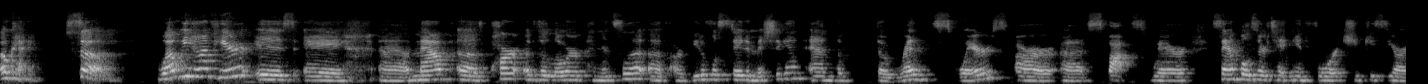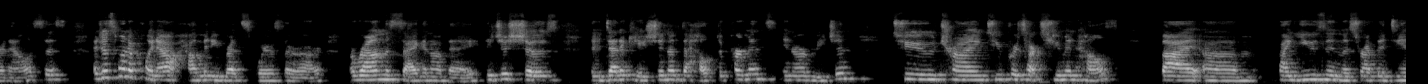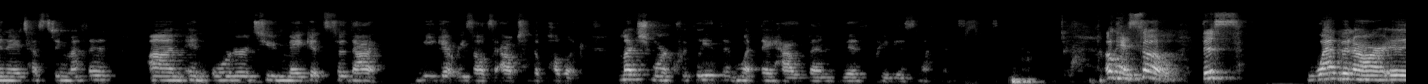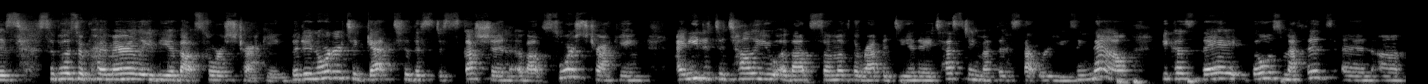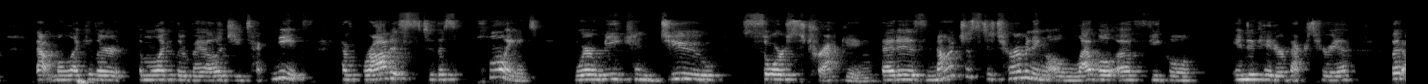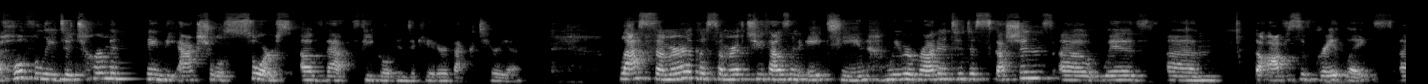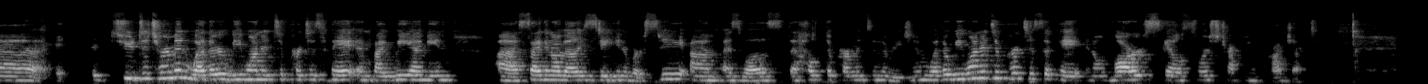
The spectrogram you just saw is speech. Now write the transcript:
Okay, so what we have here is a, a, map of part of the lower peninsula of our beautiful state of Michigan, and the, the red squares are uh, spots where samples are taken for qPCR analysis. I just want to point out how many red squares there are around the Saginaw Bay. It just shows the dedication of the health departments in our region to trying to protect human health by, um, by using this rapid DNA testing method um, in order to make it so that we get results out to the public much more quickly than what they have been with previous methods. Okay, so this webinar is supposed to primarily be about source tracking, but in order to get to this discussion about source tracking, I needed to tell you about some of the rapid DNA testing methods that we're using now because they those methods and um, that molecular the molecular biology techniques have brought us to this point where we can do source tracking. That is not just determining a level of fecal indicator bacteria, but hopefully determining the actual source of that fecal indicator bacteria. Last summer, the summer of 2018, we were brought into discussions uh, with um, the Office of Great Lakes uh, to determine whether we wanted to participate, and by we I mean uh, Saginaw Valley State University, um, as well as the health departments in the region, whether we wanted to participate in a large scale source tracking project.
